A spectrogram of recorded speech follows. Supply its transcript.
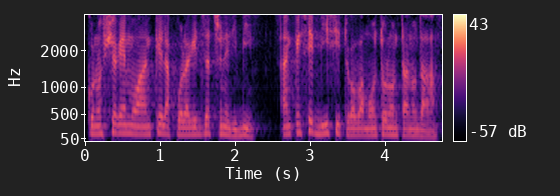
conosceremo anche la polarizzazione di B, anche se B si trova molto lontano da A.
